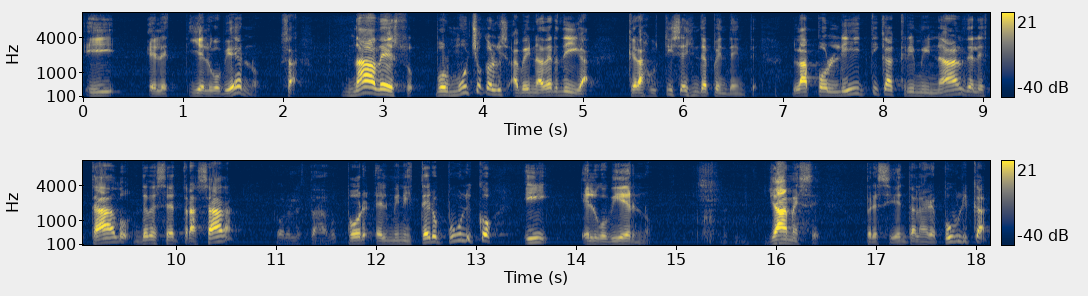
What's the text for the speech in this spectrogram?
y el, y el gobierno. O sea, nada de eso, por mucho que Luis Abinader diga que la justicia es independiente, la política criminal del Estado debe ser trazada por el Estado. Por el Ministerio Público y el gobierno. Llámese Presidente de la República,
